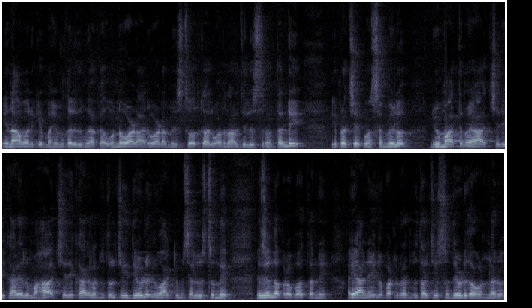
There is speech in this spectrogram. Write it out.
నీ నామానికి మహిమ కలుగుగాక ఉన్నవాడ అనువాడ మీ స్తోత్రాలు వందనాలు చెల్లిస్తున్నాం. తండ్రి ఈ ప్రత్యేకమైన సమయంలో నువ్వు మాత్రమే ఆశ్చర్య కార్యాలు కార్యాలు అద్భుతాలు చేయి. దేవుడని వాక్యం సెలవిస్తుంది. నిజంగా ప్రభాతాన్ని అయ్యా అనేకుల పట్ల మీరు అద్భుతాలు చేసిన దేవుడిగా ఉంటున్నారు.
